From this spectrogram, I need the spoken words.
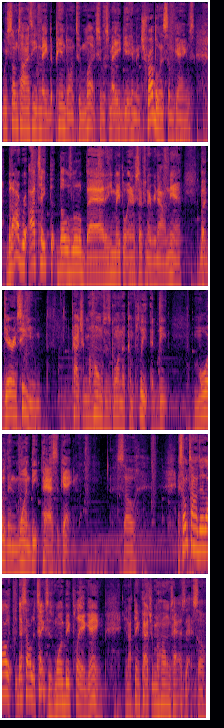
which sometimes he may depend on too much, which may get him in trouble in some games. But I, I take the, those little bad, and he may throw interception every now and then. But guarantee you, Patrick Mahomes is going to complete a deep, more than one deep pass a game. So, and sometimes that's all that's all it takes is one big play a game, and I think Patrick Mahomes has that. So,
